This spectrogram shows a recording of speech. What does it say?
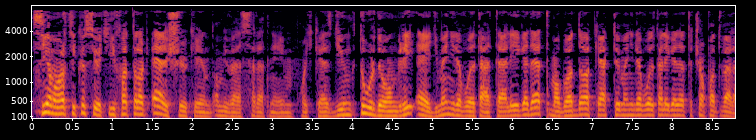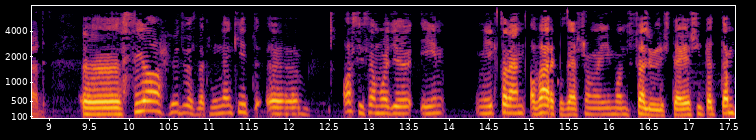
Szia Marci, köszi, hogy hívhattalak. Elsőként, amivel szeretném, hogy kezdjünk. Tour de Hongri, egy, mennyire voltál te elégedett magaddal? Kettő, mennyire volt elégedett a csapat veled? Ö, szia, üdvözlök mindenkit! Ö, azt hiszem, hogy én még talán a várakozásaimon felül is teljesítettem.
